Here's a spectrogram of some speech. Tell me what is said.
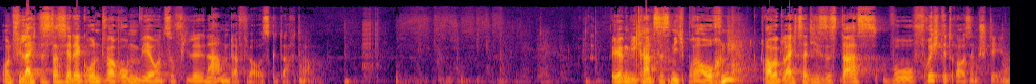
Und vielleicht ist das ja der Grund, warum wir uns so viele Namen dafür ausgedacht haben. Irgendwie kannst du es nicht brauchen, aber gleichzeitig ist es das, wo Früchte draus entstehen.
